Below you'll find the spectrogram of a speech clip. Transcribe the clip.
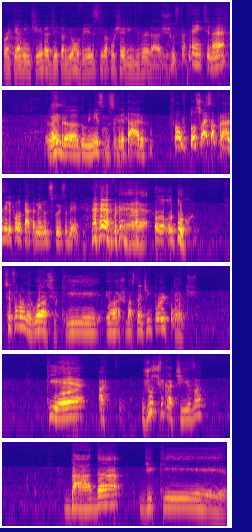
porque a mentira dita mil vezes fica com cheirinho de verdade. Justamente, né? Lembra do ministro, do secretário? Faltou só essa frase ele colocar também no discurso dele. é, ô, ô, Tuco, você falou um negócio que eu acho bastante importante, que é a justificativa dada de que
